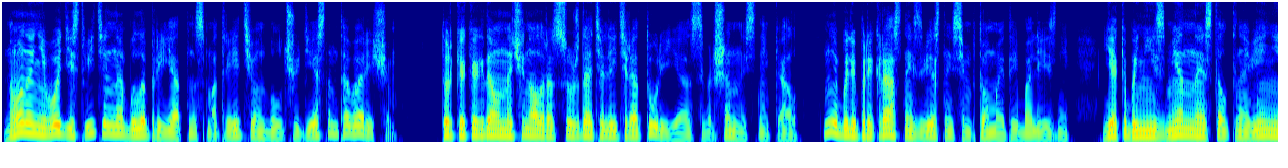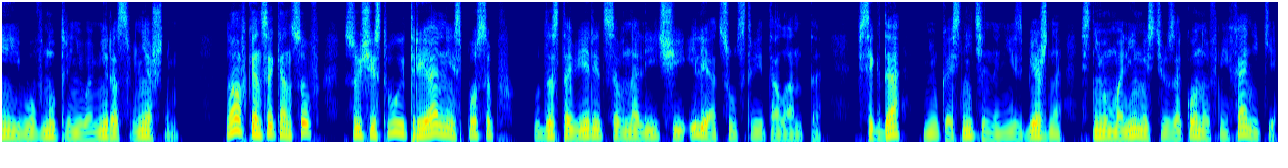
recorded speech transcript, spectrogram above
Но на него действительно было приятно смотреть, и он был чудесным товарищем. Только когда он начинал рассуждать о литературе, я совершенно сникал. Мне были прекрасно известны симптомы этой болезни, якобы неизменное столкновение его внутреннего мира с внешним. Ну а в конце концов, существует реальный способ удостовериться в наличии или отсутствии таланта. Всегда, неукоснительно, неизбежно, с неумолимостью законов механики,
